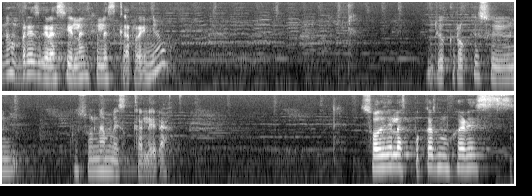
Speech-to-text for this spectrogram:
nombre es Graciela Ángeles Carreño. Yo creo que soy un, pues una mezcalera. Soy de las pocas mujeres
